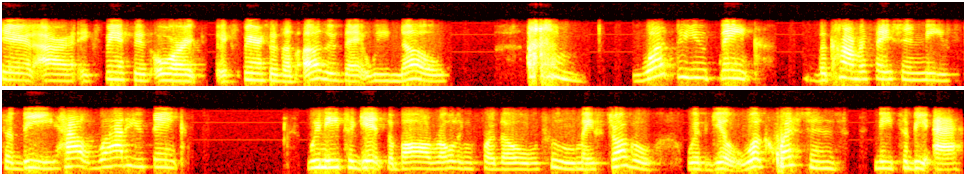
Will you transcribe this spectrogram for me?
shared our experiences or experiences of others that we know. what do you think the conversation needs to be? How how do you think we need to get the ball rolling for those who may struggle with guilt? What questions need to be asked?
